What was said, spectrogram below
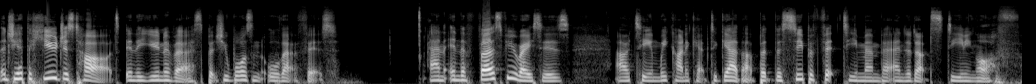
And she had the hugest heart in the universe, but she wasn't all that fit. And in the first few races, our team, we kind of kept together. But the super fit team member ended up steaming off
